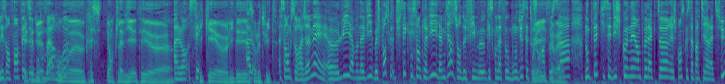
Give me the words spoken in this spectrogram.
Les enfants en fait Et c'est du vont tomber hasard ou amoureux. euh, Christian Clavier était euh, Alors c'est piqué euh, l'idée sur le tweet Ça, on le saura jamais. Euh, lui, à mon avis, bah, je pense que tu sais, Christian Clavier, il aime bien ce genre de film. Qu'est-ce qu'on a fait au bon Dieu? C'est toujours Oui, un peu vrai. ça. Donc peut-être qu'il s'est dit, je connais un peu l'acteur et je pense que ça partira là-dessus.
